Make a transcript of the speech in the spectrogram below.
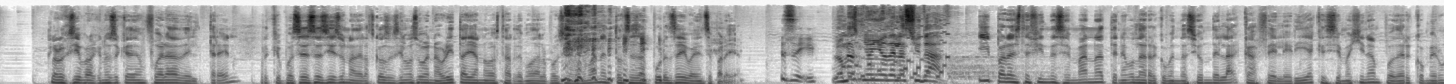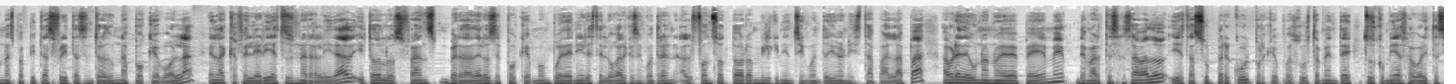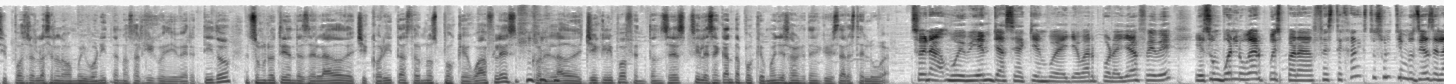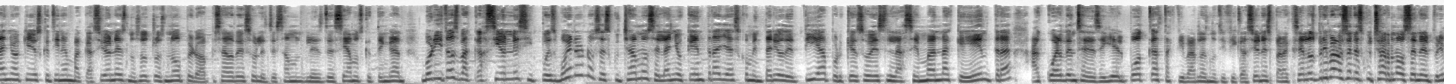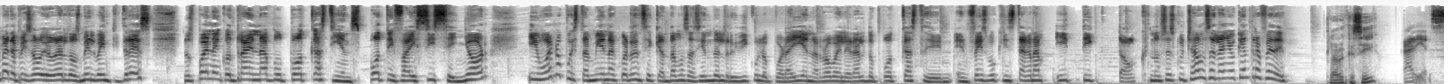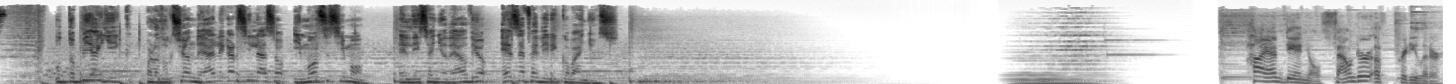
Claro que sí, para que no se queden fuera del tren, porque pues ese sí es una de las cosas que si no lo suben ahorita ya no va a estar de moda la próxima semana, entonces apúrense y váyanse para allá. Sí. Lo más ñoño de la ciudad. Y para este fin de semana tenemos la recomendación de la cafelería, que si se imaginan poder comer unas papitas fritas dentro de una pokebola, en la cafelería esto es una realidad y todos los fans verdaderos de Pokémon pueden ir a este lugar que se encuentra en Alfonso Toro 1551 en Iztapalapa. Abre de 1 a 9 pm, de martes a sábado y está súper cool porque pues justamente tus comidas favoritas y postres lo hacen algo muy bonito, nostálgico y divertido. En su menú tienen desde el lado de Chikorita hasta unos Pokewaffles con el lado de Jigglypuff, entonces si les encanta Pokémon ya saben que tienen que visitar este lugar Suena muy bien, ya sé a quién voy a llevar por allá, Fede. Y es un buen lugar, pues, para festejar estos últimos días del año. Aquellos que tienen vacaciones, nosotros no, pero a pesar de eso les deseamos, les deseamos que tengan bonitas vacaciones. Y pues bueno, nos escuchamos el año que entra. Ya es comentario de tía, porque eso es la semana que entra. Acuérdense de seguir el podcast, activar las notificaciones para que sean los primeros en escucharnos en el primer episodio del 2023. Nos pueden encontrar en Apple Podcast y en Spotify, sí, señor. Y bueno, pues también acuérdense que andamos haciendo el ridículo por ahí en arroba el heraldo podcast en, en Facebook, Instagram y TikTok. Nos escuchamos el año que entra, Fede. Claro que sí. Adiós. Utopía Geek, producción de Ale Garcilaso y Monse Simó. El diseño de audio es de Federico Baños. Hi, I'm Daniel, founder of Pretty Litter.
